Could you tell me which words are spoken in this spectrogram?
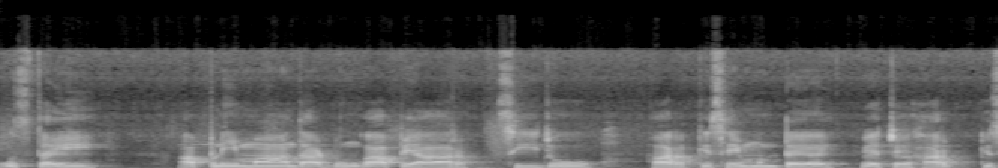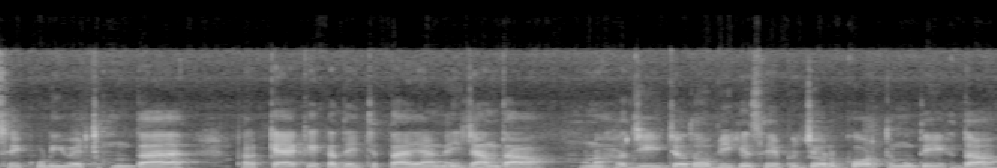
ਉਸ 'ਤੇ ਆਪਣੀ ਮਾਂ ਦਾ ਡੂੰਘਾ ਪਿਆਰ ਸੀ ਜੋ ਹਰ ਕਿਸੇ ਮੁੰਡੇ ਵਿੱਚ, ਹਰ ਕਿਸੇ ਕੁੜੀ ਵਿੱਚ ਹੁੰਦਾ ਹੈ। ਪਰ ਕਹਿ ਕੇ ਕਦੇ ਜਤਾਇਆ ਨਹੀਂ ਜਾਂਦਾ। ਹੁਣ ਹਰਜੀਤ ਜਦੋਂ ਵੀ ਕਿਸੇ ਬਜ਼ੁਰਗ ਔਰਤ ਨੂੰ ਦੇਖਦਾ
